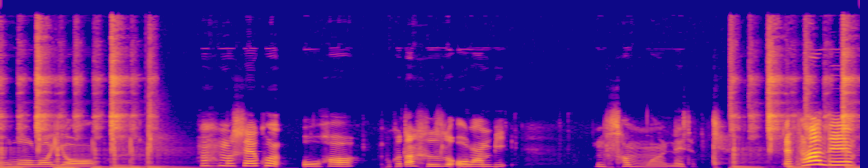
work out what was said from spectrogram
Allah Allah ya. Hah, masaya koy. Oha. Bu kadar hızlı olan bir insan var. Neyse. Efendim.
